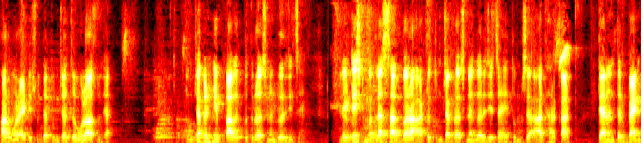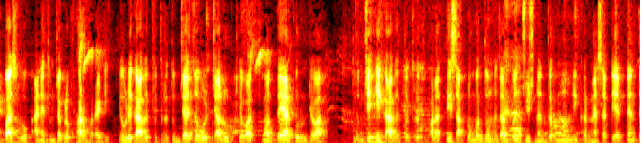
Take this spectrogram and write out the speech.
फार्मर आय डी सुद्धा तुमच्या जवळ असू द्या. तुमच्याकडे हे कागदपत्र असणं गरजेचं आहे. लेटेस्ट मधला सातबारा आठ तुमच्याकडे असणं गरजेचं आहे. तुमचं आधार कार्ड त्यानंतर बँक पासबुक आणि तुमच्याकडे फार्मर आय डी एवढे कागदपत्र तुमच्या जवळ चालू ठेवा किंवा तयार करून ठेवा. तुमचे हे कागदपत्र तुम्हाला तीस ऑक्टोबर दोन हजार पंचवीस नंतर नोंदणी करण्यासाठी अत्यंत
